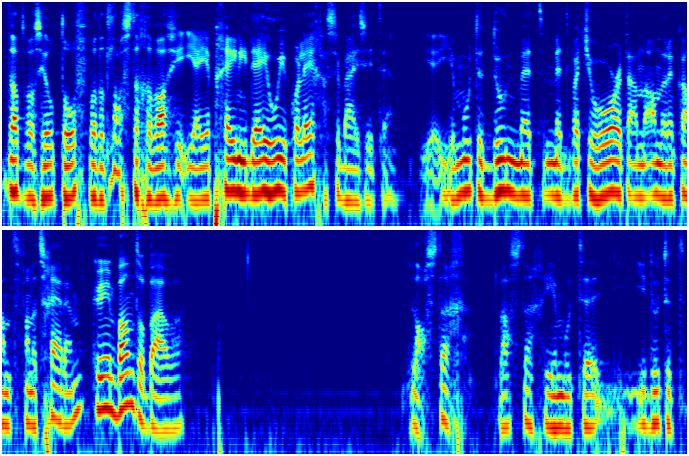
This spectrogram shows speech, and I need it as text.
dat was heel tof. Wat het lastige was, je, ja, je hebt geen idee hoe je collega's erbij zitten. Je, je moet het doen met, met wat je hoort aan de andere kant van het scherm. Kun je een band opbouwen? Lastig, lastig. Je, moet, uh, je, doet, het,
